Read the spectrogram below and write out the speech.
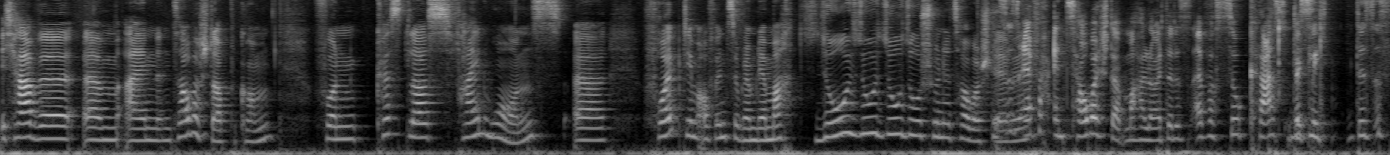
ich habe ähm, einen Zauberstab bekommen von Köstlers Fine Wands. Äh, folgt ihm auf Instagram, der macht so, so, so, so schöne Das Zauberstäbe. ist einfach ein Zauberstabmacher, Leute. Das ist einfach so krass. Wirklich, das ist,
